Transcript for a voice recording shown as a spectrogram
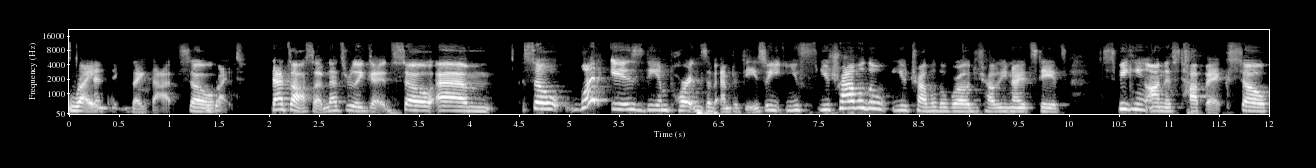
right and things like that so right That's awesome. That's really good. So, um, so what is the importance of empathy? So you you, you travel the you travel the world, you travel the United States, speaking on this topic. So,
